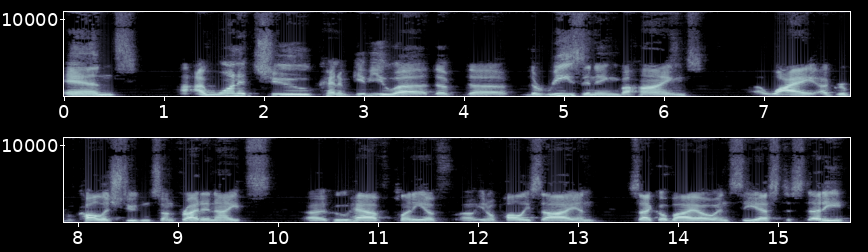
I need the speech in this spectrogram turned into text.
And I wanted to kind of give you uh, the, the, the reasoning behind why a group of college students on Friday nights uh, who have plenty of, uh, you know, poli sci and psychobio and CS to study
